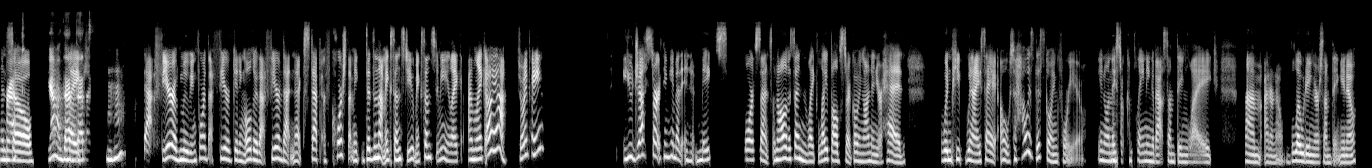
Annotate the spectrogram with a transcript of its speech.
And Correct. so, yeah, that, like, that's, mm-hmm that fear of moving forward, that fear of getting older, that fear of that next step. Of course, that make doesn't that make sense to you? It makes sense to me. Like I'm like, oh yeah, joint pain. You just start thinking about it, and it makes more sense. And all of a sudden, like light bulbs start going on in your head when people when I say, oh, so how is this going for you? You know, and they mm. start complaining about something like, um, I don't know, bloating or something. You know,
